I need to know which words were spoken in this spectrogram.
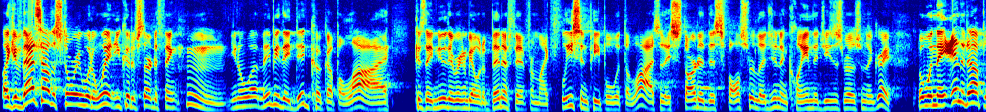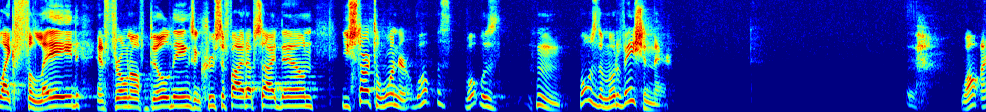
Like, if that's how the story would have went, you could have started to think, hmm, you know what? Maybe they did cook up a lie because they knew they were going to be able to benefit from like fleecing people with the lie. So they started this false religion and claimed that Jesus rose from the grave. But when they ended up like filleted and thrown off buildings and crucified upside down, you start to wonder, what was, what was, hmm, what was the motivation there? Well, I,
